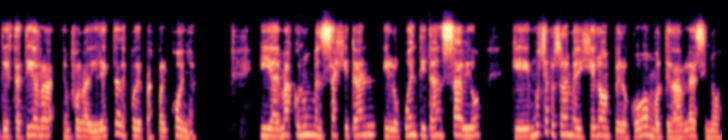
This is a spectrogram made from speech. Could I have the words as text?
de esta tierra en forma directa, después de Pascual Coña. Y además con un mensaje tan elocuente y tan sabio que muchas personas me dijeron, pero ¿cómo te habla si, no,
